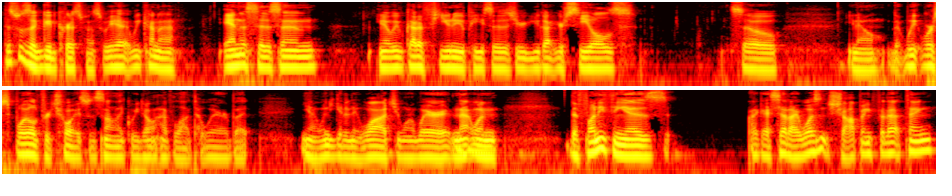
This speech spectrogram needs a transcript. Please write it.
This was a good Christmas. We had we kind of and the Citizen. You know, we've got a few new pieces. You you got your seals. So, you know, that we, we're spoiled for choice. It's not like we don't have a lot to wear, but you know, when you get a new watch, you want to wear it. And that one, the funny thing is, like I said, I wasn't shopping for that thing.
